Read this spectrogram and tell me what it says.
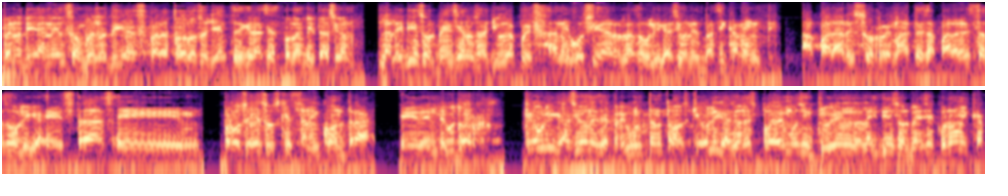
Buenos días, Nelson. Buenos días para todos los oyentes. Gracias por la invitación. La ley de insolvencia nos ayuda pues a negociar las obligaciones básicamente, a parar estos remates, a parar estas estas eh, procesos que están en contra eh, del deudor. ¿Qué obligaciones? Se preguntan todos. ¿Qué obligaciones podemos incluir en la ley de insolvencia económica?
